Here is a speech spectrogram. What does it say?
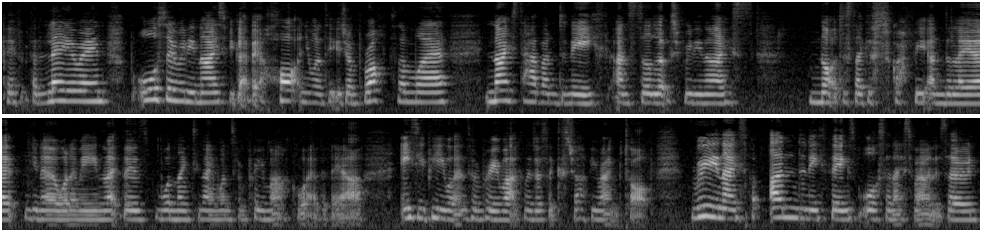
perfect for layering but also really nice if you get a bit hot and you want to take your jumper off somewhere. Nice to have underneath and still looks really nice. Not just like a scruffy underlayer you know what I mean? Like those 199 ones from Primark or whatever they are. ATP ones from Primark and they're just like a strappy rank top. Really nice put underneath things but also nice to wear on its own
